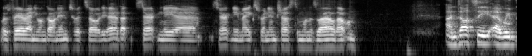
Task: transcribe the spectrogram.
will fear anyone going into it. So yeah, that certainly uh, certainly makes for an interesting one as well. That one. And Dotsy, uh, we've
